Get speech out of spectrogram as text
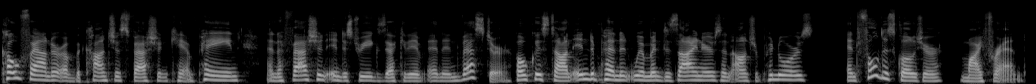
co founder of the Conscious Fashion Campaign, and a fashion industry executive and investor focused on independent women designers and entrepreneurs. And full disclosure, my friend.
